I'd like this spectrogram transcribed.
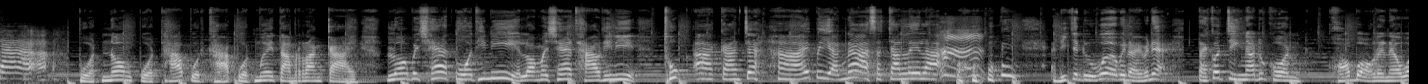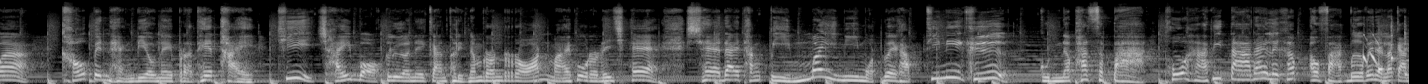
ซ่าอะปวดน่องปวดเท้าปวดขาปวดเมื่อยตามร่างกาย ลองไปแช่ตัวที่นี่ ลองไปแช่เท้าที่นี่ ทุกอาการจะหายไปอย่างน่าอัศจรรย์เลยล่ะโอ้ยอันนี้จะดูเวอร์ไปหน่อยไหมเนี่ย แต่ก็จริงนะทุกคนขอบอกเลยนะว่าเขาเป็นแห่งเดียวในประเทศไทย ที่ใช้บ่อเกลือในการผลิตน้ำร้อนๆมาให้พวกเราได้แช่ แช่ได้ทั้งปีไม่มีหมดด้วยครับ ที่นี่คือ กุณพัฒน์สปา โทรหาพี่ตาได้เลยครับ เอาฝากเบอร์ไว้หน่อยละกัน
